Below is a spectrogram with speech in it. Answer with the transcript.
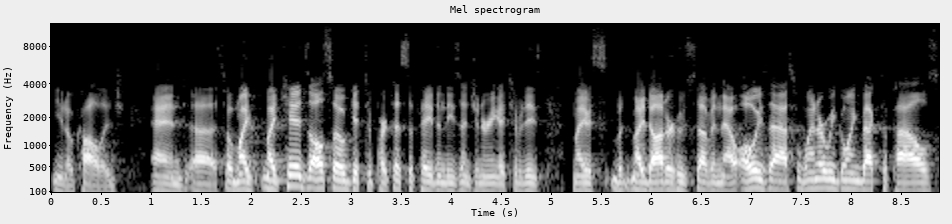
you know, college. And uh, so my, my kids also get to participate in these engineering activities. My, my daughter, who's seven now, always asks, when are we going back to PALS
